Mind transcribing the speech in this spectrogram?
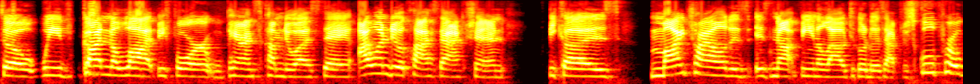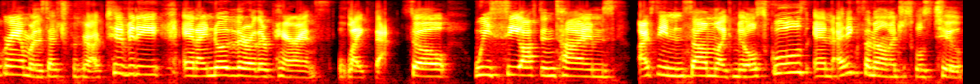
so we've gotten a lot before parents come to us say i want to do a class action because my child is is not being allowed to go to this after school program or this extracurricular activity and i know that there are other parents like that so we see oftentimes i've seen in some like middle schools and i think some elementary schools too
